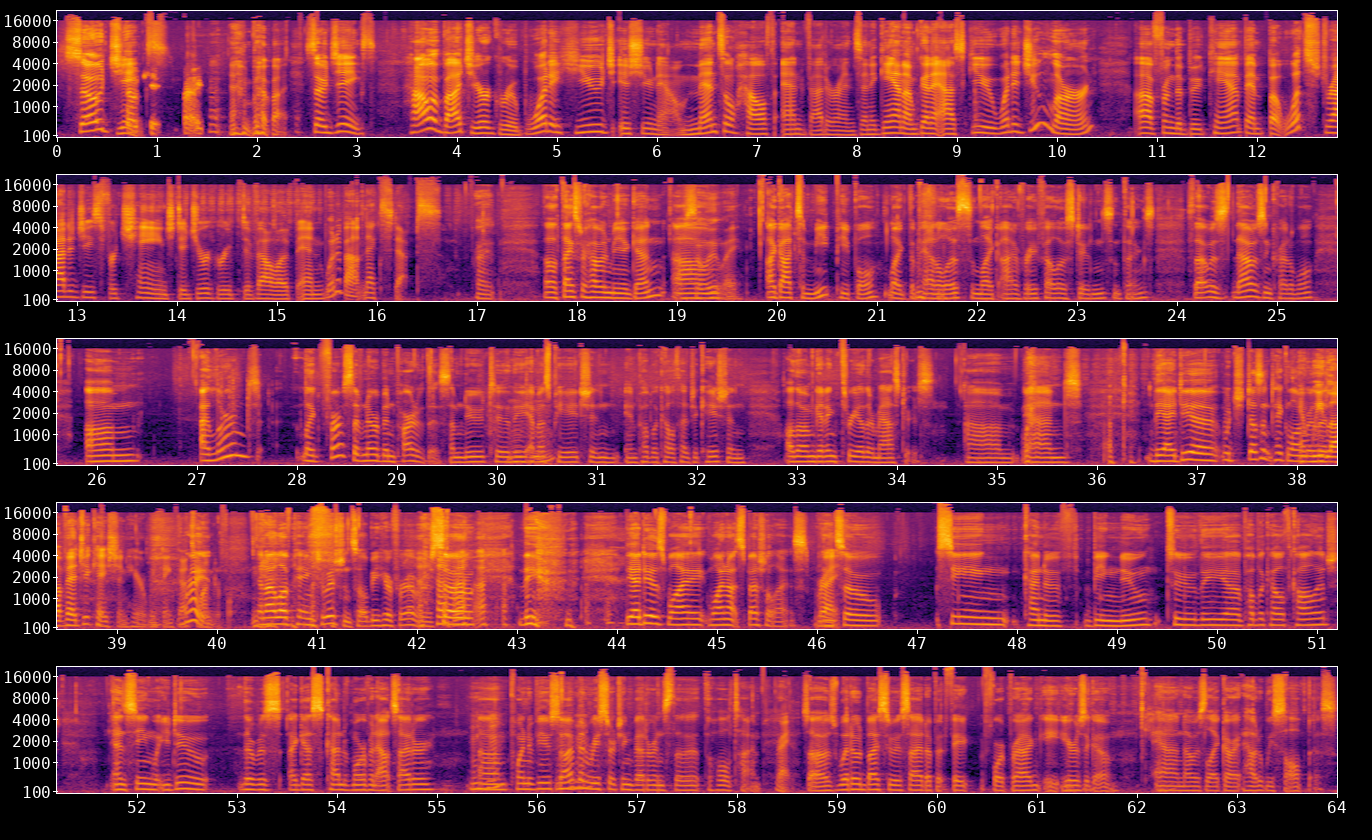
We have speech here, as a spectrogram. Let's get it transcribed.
So, Okay. Jinx, Bye. bye bye. So, Jinx, how about your group? What a huge issue now mental health and veterans. And again, I'm going to ask you, what did you learn? Uh, from the boot camp, and but what strategies for change did your group develop, and what about next steps? Right. Well, thanks for having me again. Um, Absolutely. I got to meet people like the panelists and like Ivory, fellow students and things. So that was that was incredible. Um, I learned like first I've never been part of this. I'm new to the MSPH in, in public health education, although I'm getting three other masters. Um, and the idea, which doesn't take longer And we than love education here. We think that's right. wonderful. and I love paying tuition, so I'll be here forever. So the the idea is why why not specialize? Right. And so seeing kind of being new to the uh, public health college and seeing what you do, there was I guess kind of more of an outsider. Um, mm-hmm. point of view. So I've been mm-hmm. researching veterans the, the whole time. Right. So I was widowed by suicide up at Fa- Fort Bragg eight years mm-hmm. ago, and I was like, all right, how do we solve this?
